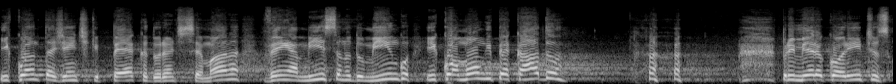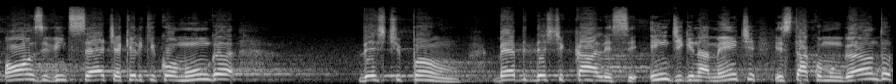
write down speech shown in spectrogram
E quanta gente que peca durante a semana, vem à missa no domingo e comunga em pecado? 1 Coríntios 11, 27, aquele que comunga deste pão, bebe deste cálice indignamente, está comungando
